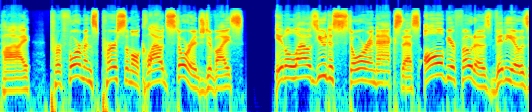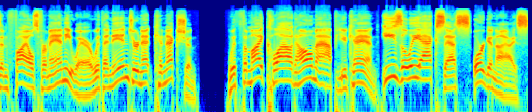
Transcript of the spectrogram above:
high-performance personal cloud storage device it allows you to store and access all of your photos, videos, and files from anywhere with an internet connection. With the My Cloud Home app, you can easily access, organize,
